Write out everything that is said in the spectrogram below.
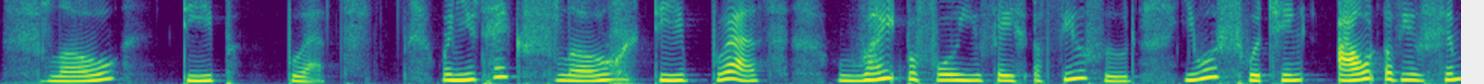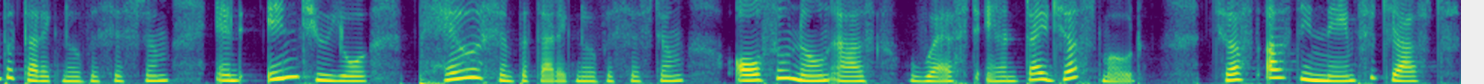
slow, deep breaths. When you take slow, deep breaths right before you face a fear food, you are switching out of your sympathetic nervous system and into your parasympathetic nervous system, also known as rest and digest mode. Just as the name suggests,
